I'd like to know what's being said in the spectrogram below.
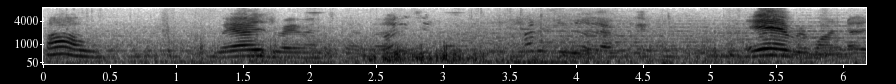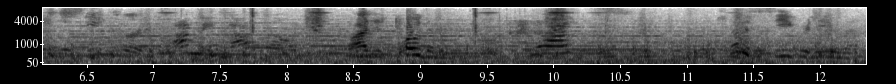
Wow. Where is Raymond's how cover? did you, how did you know that thing? Everyone knows it. secret. I that one. Well, I just told them. What? It's not a secret even.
